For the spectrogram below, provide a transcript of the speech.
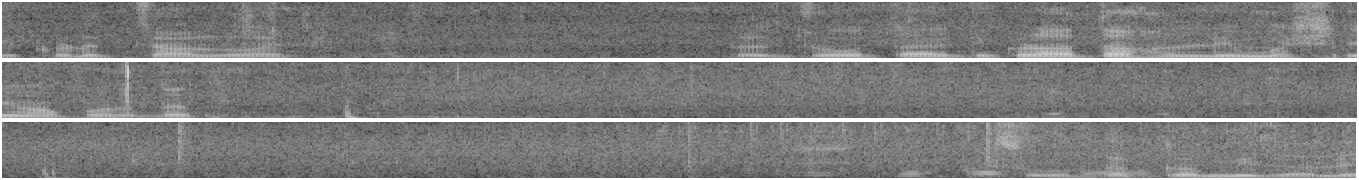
इकडंच चालू आहे. तर जोत आहे. तिकडं आता हल्ली मशनी वापरतात. सुद्धा कमी झाले.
